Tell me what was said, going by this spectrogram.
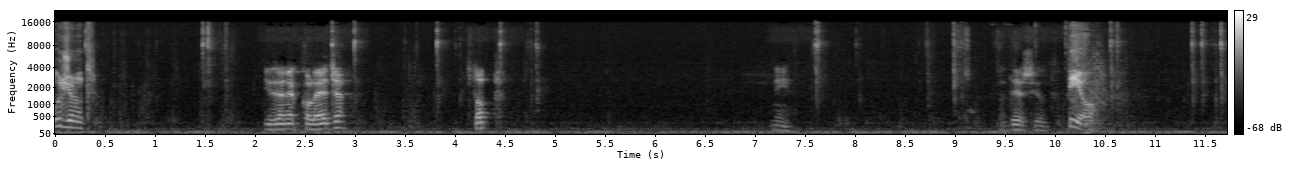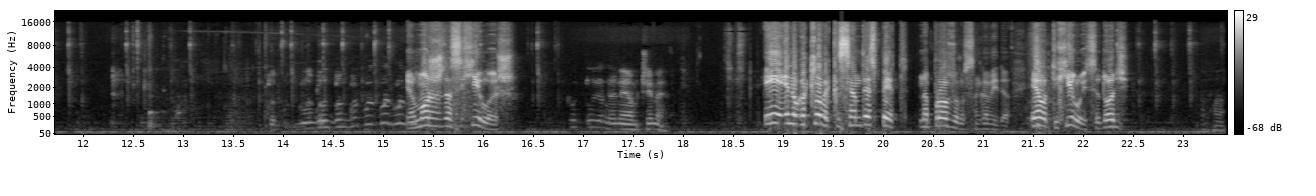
Uđi unutra. Ide neko leđa. Stop. Nije. Gdje je shield? Pio. Jel možeš da se healuješ? Ne, nemam čime. E, eno ga čoveka, 75. Na prozoru sam ga video. Evo ti, healuj se, dođi. Aha.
